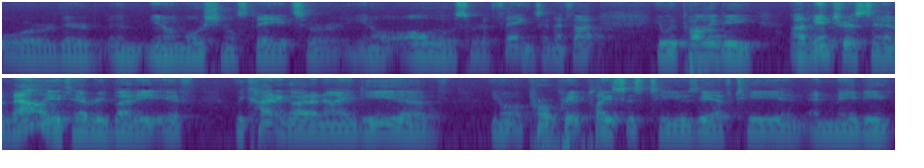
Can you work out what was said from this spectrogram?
or their you know emotional states or you know all those sort of things. And I thought, it would probably be of interest and of value to everybody if we kind of got an idea of you know appropriate places to use EFT and, and maybe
